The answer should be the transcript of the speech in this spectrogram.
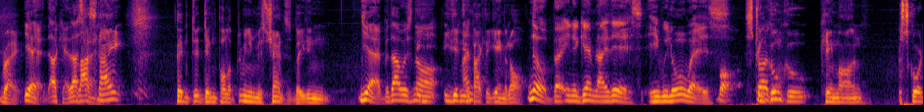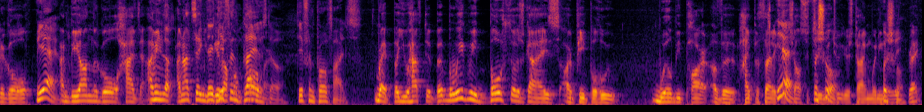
right. Yeah, okay, that's Last night, didn't, didn't pull up. I mean, he missed chances, but he didn't. Yeah, but that was He, not. he didn't and- impact the game at all. No, but in a game like this, he will always Well, struggle. Nkunku came on, scored a goal. Yeah. and beyond the goal had that. I mean, look, I'm not saying you They're up different players, Palmer. though. Different profiles. Right, but you have to. But, but we agree, both those guys are people who will be part of a hypothetical Yeah, Chelsea team sure. in two years' time winning For the sure. league, right?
